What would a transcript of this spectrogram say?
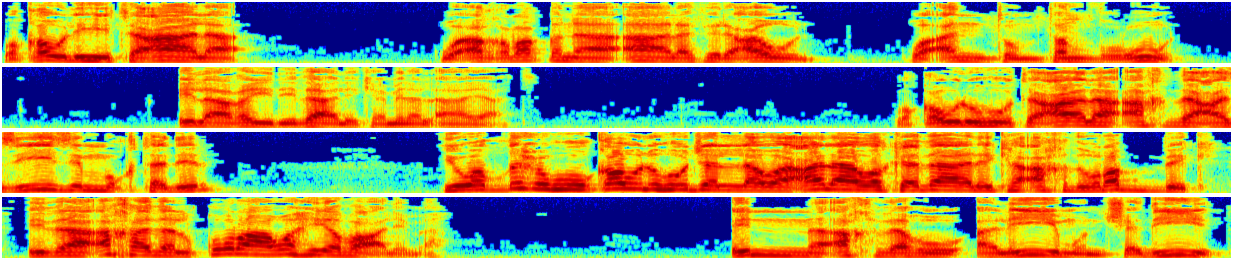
وقوله تعالى وأغرقنا آل فرعون وأنتم تنظرون. إلى غير ذلك من الآيات. وقوله تعالى أخذ عزيز مقتدر يوضحه قوله جل وعلا وكذلك أخذ ربك إذا أخذ القرى وهي ظالمة. إن أخذه أليم شديد.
